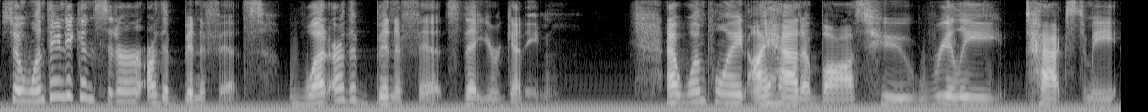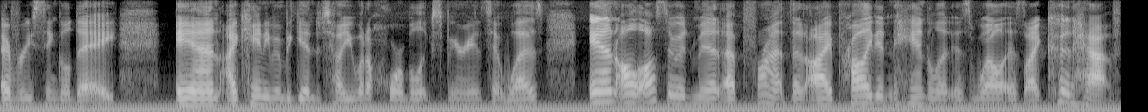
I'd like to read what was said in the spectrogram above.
So, one thing to consider are the benefits. What are the benefits that you're getting? At one point, I had a boss who really taxed me every single day and I can't even begin to tell you what a horrible experience it was. And I'll also admit up front that I probably didn't handle it as well as I could have.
